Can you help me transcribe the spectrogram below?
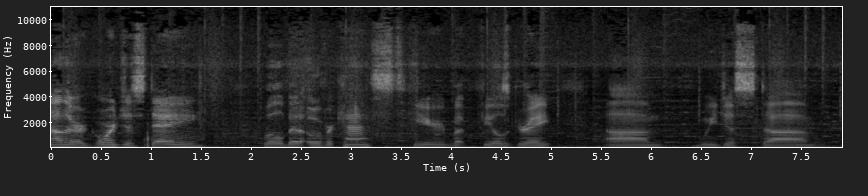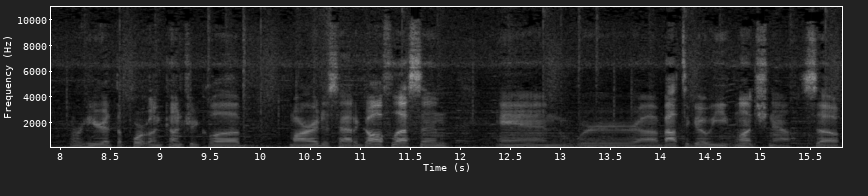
another gorgeous day. A little bit overcast here, but feels great. Um, we just um, we're here at the Portland Country Club. Mara just had a golf lesson, and we're uh, about to go eat lunch now. So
